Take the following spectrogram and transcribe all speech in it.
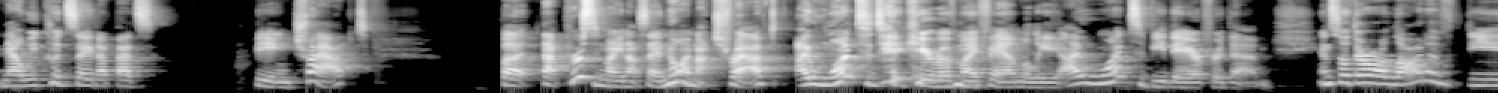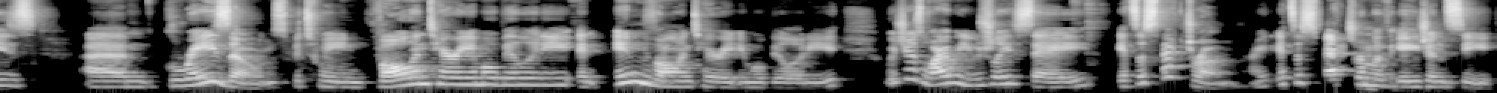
Now, we could say that that's being trapped but that person might not say no i'm not trapped. I want to take care of my family. I want to be there for them. And so there are a lot of these um, gray zones between voluntary immobility and involuntary immobility which is why we usually say it's a spectrum right? It's a spectrum of mm-hmm. agency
